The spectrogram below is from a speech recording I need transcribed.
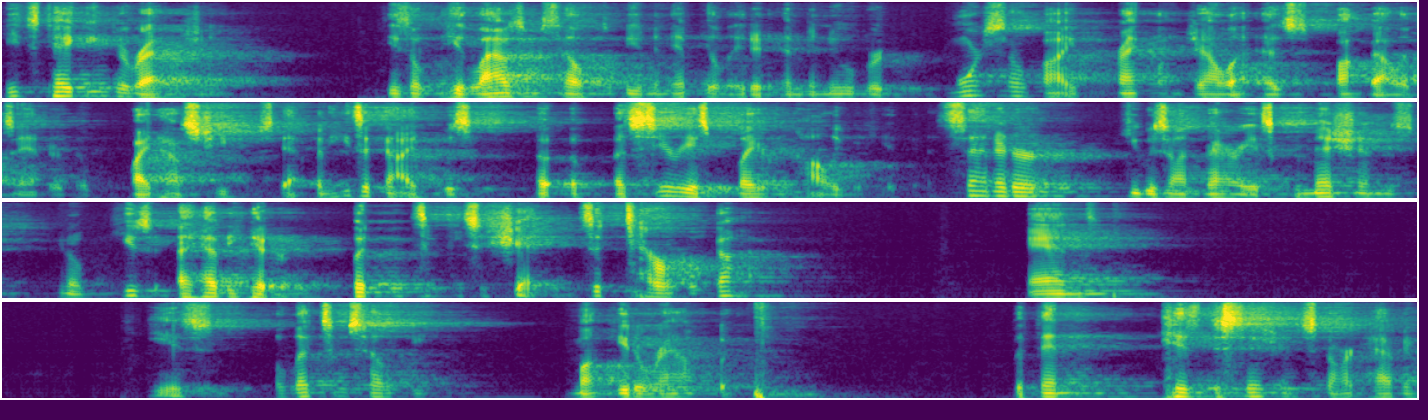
he's taking direction. He's, he allows himself to be manipulated and maneuvered more so by Frank Langella as Bob Alexander, the White House chief of staff. And he's a guy who was a, a, serious player in Hollywood. He had been a senator. He was on various commissions. You know, he's a heavy hitter, but he's a piece of shit. He's a terrible guy. And he is, lets himself be monkeyed around with. But then his decisions start having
